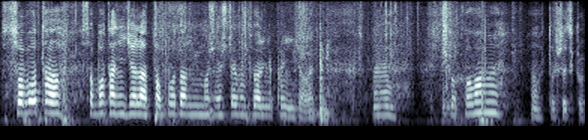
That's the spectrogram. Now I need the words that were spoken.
sobota, sobota, niedziela to podam i może jeszcze ewentualnie poniedziałek. Tu chowamy. O, tu wszystko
